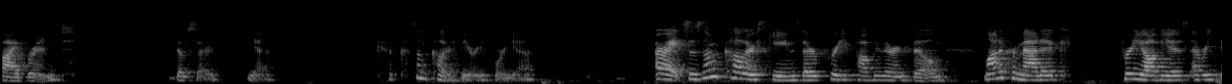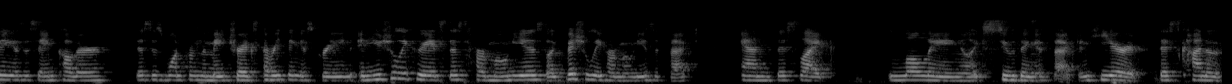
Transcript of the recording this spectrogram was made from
vibrant. Those are, yeah, C- some color theory for you. All right, so some color schemes that are pretty popular in film. Monochromatic, pretty obvious. Everything is the same color. This is one from the Matrix. Everything is green. It usually creates this harmonious, like visually harmonious effect and this like lulling, like soothing effect. And here, this kind of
